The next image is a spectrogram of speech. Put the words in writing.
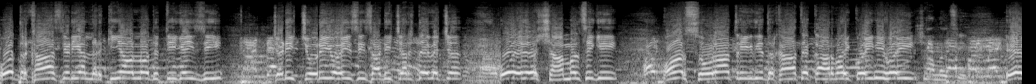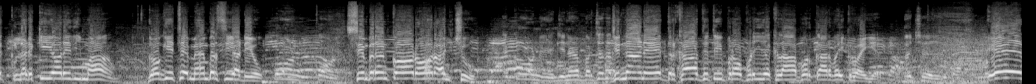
ਉਹ ਦਰਖਾਸਤ ਜਿਹੜੀਆਂ ਲੜਕੀਆਂ ਵੱਲੋਂ ਦਿੱਤੀ ਗਈ ਸੀ ਜਿਹੜੀ ਚੋਰੀ ਹੋਈ ਸੀ ਸਾਡੀ ਚਰਚ ਦੇ ਵਿੱਚ ਉਹ ਇਹਦੇ ਵਿੱਚ ਸ਼ਾਮਲ ਸੀਗੀ ਔਰ 16 ਤਰੀਕ ਦੀ ਦਰਖਾਸਤ ਤੇ ਕਾਰਵਾਈ ਕੋਈ ਨਹੀਂ ਹੋਈ। ਸ਼ਾਮਲ ਸੀ। ਇੱਕ ਲੜਕੀ ਔਰ ਇਹਦੀ ਮਾਂ। ਕਿਉਂਕਿ ਇੱਥੇ ਮੈਂਬਰ ਸੀ ਸਾਡੇ ਉਹ। ਕੌਣ ਕੌਣ? ਸਿਮਰਨ ਕੌਰ ਔਰ ਅੰਸ਼ੂ। ਕੌਣ ਹੈ? ਜਿਨ੍ਹਾਂ ਨੇ ਪਰਚਾ ਜਿਨ੍ਹਾਂ ਨੇ ਦਰਖਾਸਤ ਦਿੱਤੀ ਪ੍ਰਾਪਰਟੀ ਦੇ ਖਿਲਾਫ ਔਰ ਕਾਰਵਾਈ ਕਰਵਾਈ ਹੈ। ਅੱਛਾ ਜੀ। ਇਹ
